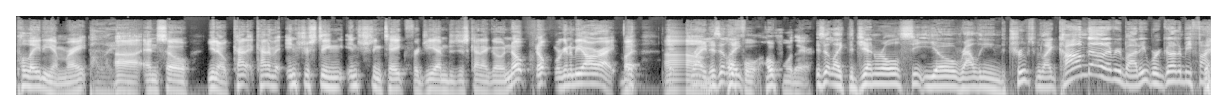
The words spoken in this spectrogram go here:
palladium, right? Palladium. Uh and so, you know, kind of kind of an interesting interesting take for GM to just kind of go, nope, nope, we're going to be all right. But um, right, is it like- hopeful, hopeful there? is it like the general CEO rallying the troops? Be like, calm down, everybody. We're gonna be fine.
